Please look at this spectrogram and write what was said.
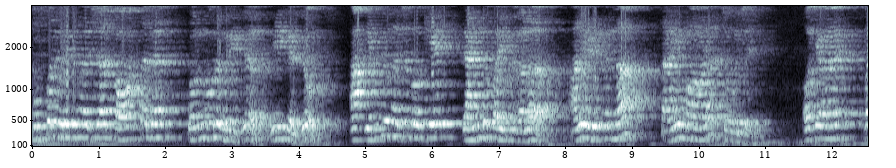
മുപ്പത് മിനിറ്റ് വെച്ചാൽ ടോട്ടൽ തൊണ്ണൂറ് മിനിറ്റ് ഈക്വൽ ടു ആ എന്തു എന്ന് വെച്ചാൽ നോക്കിയേ രണ്ട് പൈപ്പുകൾ അത് എടുക്കുന്ന ടൈമാണ് ചോദിച്ചത്. ഓക്കെ ആണ്? അപ്പൊ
